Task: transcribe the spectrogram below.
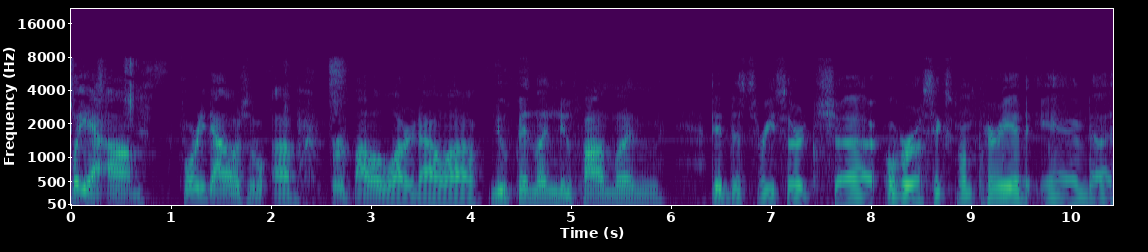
but yeah, um, forty dollars uh, for a bottle of water. Now, uh, Newfoundland, Newfoundland did this research uh, over a six-month period, and uh,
